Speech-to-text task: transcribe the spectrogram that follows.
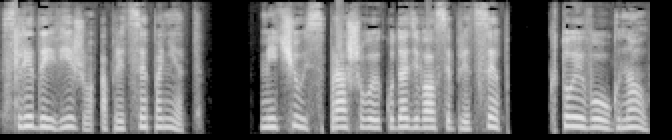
Следы вижу, а прицепа нет. Мечусь, спрашиваю, куда девался прицеп, кто его угнал.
